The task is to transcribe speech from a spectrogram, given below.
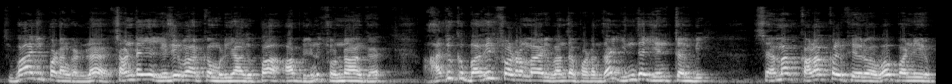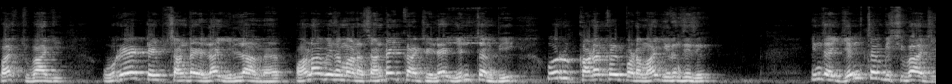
சிவாஜி படங்கள்ல சண்டையை எதிர்பார்க்க முடியாதுப்பா அப்படின்னு சொன்னாங்க. அதுக்கு பதில் சொல்ற மாதிரி வந்த படம் தான் இந்த என் தம்பி. செம கலக்கல் ஹீரோவா பண்ணியிருப்பார் சிவாஜி. ஒரே டைப் சண்டையெல்லாம் இல்லாம பல விதமான சண்டை காட்சியில என் தம்பி ஒரு கடற்கல் படமாக இருந்தது. இந்த என் தம்பி சிவாஜி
